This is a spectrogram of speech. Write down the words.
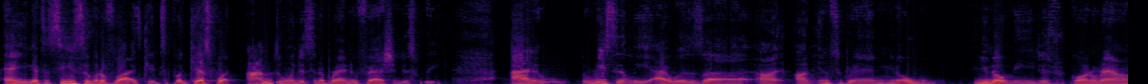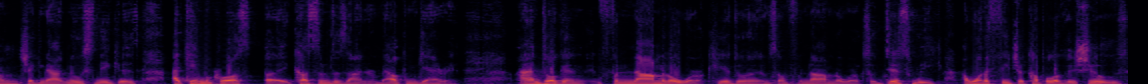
and you get to see some of the flyers kicks. But guess what? I'm doing this in a brand new fashion this week. I recently I was uh, on, on Instagram, you know, you know me, just going around checking out new sneakers. I came across a custom designer, Malcolm Garrett. I'm talking phenomenal work. He's doing some phenomenal work. So this week, I want to feature a couple of his shoes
